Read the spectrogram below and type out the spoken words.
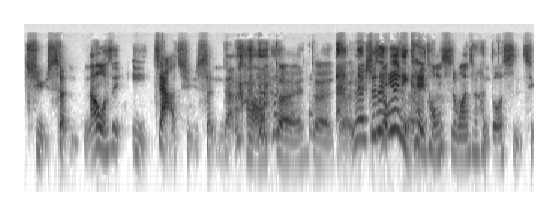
取胜，然后我是以价取胜这样。好，对对对，因为就是因为你可以同时完成很多事情。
